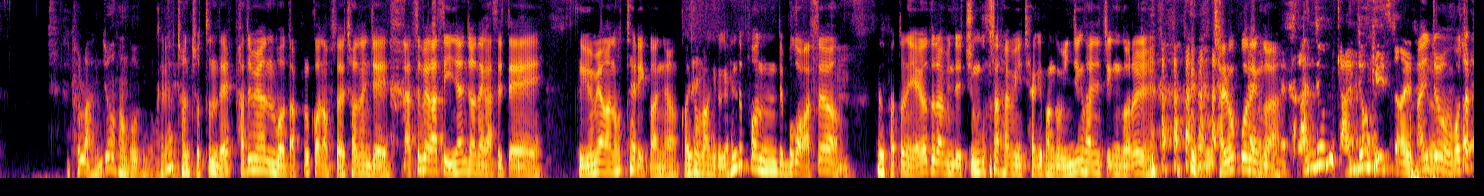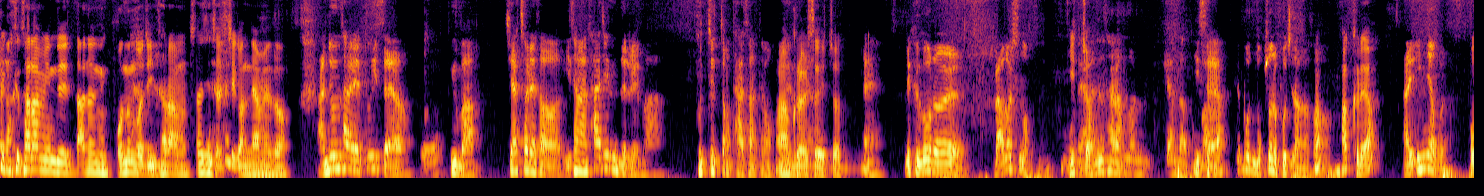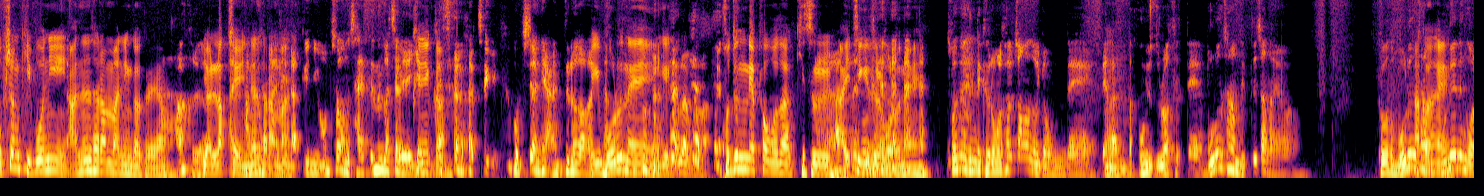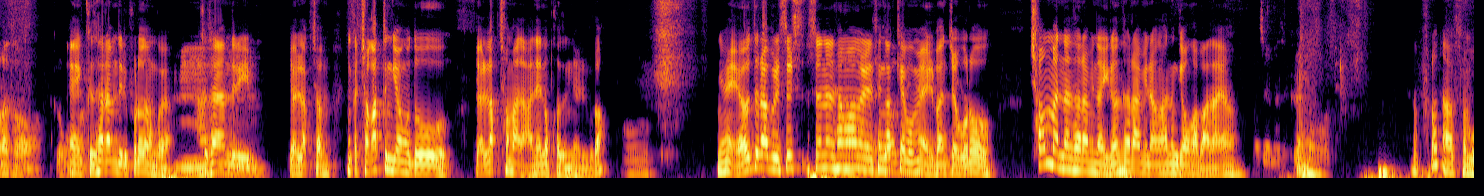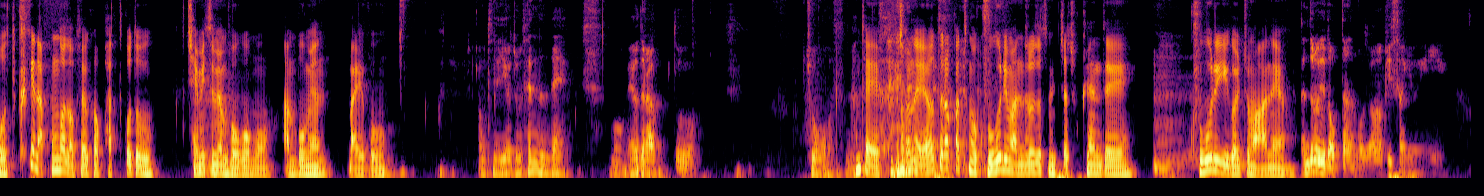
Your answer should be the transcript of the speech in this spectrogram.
별로 안 좋은 방법인 것 같아요. 그래요? 전 좋던데 받으면 뭐 나쁠 건 없어요. 저는 이제 라스베가스 2년 전에 갔을 때 그 유명한 호텔이 있거든요. 거기서 네. 막 이렇게 핸드폰인데 뭐가 왔어요. 음. 그래서 봤더니 에어드랍인데 중국 사람이 자기 방금 인증 사진 찍은 거를 잘못 보낸 거야. 안 좋은 안 좋은 케이스잖아요. 지금. 아니죠. 어차피 그 사람인데 나는 보는 거지 이 사람 사진 잘 찍었네 하면서 안 좋은 사례 또 있어요. 뭐요? 그 막 지하철에서 이상한 사진들을 막 부특정 다수한테 막 아 그럴. 수 있죠. 네. 근데 그거를 막을 수는 없어요. 뭐 있죠. 내가 아는 사람만 받게 한다던가. 있어요? 해본 옵션을 보진 않아서. 어? 아 그래요? 아니 있냐고요? 옵션 기본이 아는 사람만인가 그래요. 아 그래요? 연락처에 있는 사람만. 낙규님 엄청 잘 쓰는 것처럼 얘기했는데 그러니까. 그 갑자기 옵션이 안 들어가 이게 모르네. 이게 몰라 몰라. 고등 래퍼보다 기술 아, IT 기술 모르네. 저는 근데 그런 걸 설정한 적이 없는데 내가 음. 딱 공유 눌렀을 때 모르는 사람들이 뜨잖아요. 그거는 모르는 아, 사람 그건, 예. 보내는 거라서 그런 거. 네, 그 사람들이 풀어놓은 거예요. 음. 그 사람들이 연락처, 그러니까 저 같은 경우도 연락처만 안 해놓거든요, 일부러. 어, 왜냐면 에어드랍을 쓸, 쓰는 상황을 아, 생각해 보면 그러네. 일반적으로 처음 만난 사람이나 이런 사람이랑 하는 경우가 많아요. 맞아요 맞아요. 그랬던 것 같아요. 풀어놔서 뭐 크게 나쁜 건 없어요. 그거 받고도 재밌으면 보고 뭐 안 보면 말고. 아무튼 얘기가 좀 샜는데 뭐 에어드랍도 좋은 것 같습니다. 근데 저는 에어드랍 같은 거 구글이 만들어줬으면 진짜 좋겠는데 음. 구글이 이걸 좀 안 해요. 안드로이드도 없다는 거죠 비슷한 기능이.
